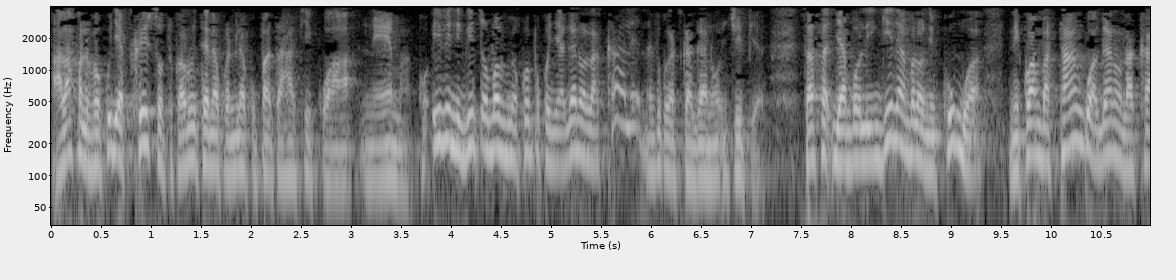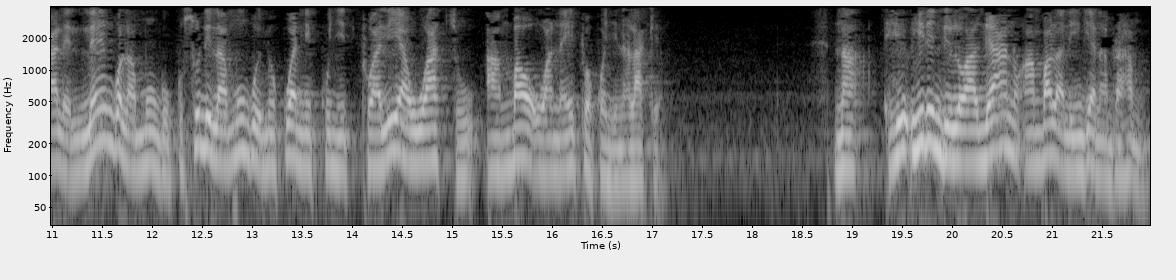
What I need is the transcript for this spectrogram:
Alafu alivyokuja kristo tukarudi tena kuendelea kupata haki kwa neema. Hivi ni vitu ambavyo vimekuwepo kwenye agano la kale na viko katika agano jipya. Sasa jambo lingine ambalo ni kubwa ni kwamba tangu agano la kale lengo la mungu kusudi la mungu imekuwa ni kujitwalia watu ambao wanaitwa kwa jina lake. Na hili ndilo agano ambalo aliingia na abrahamu.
